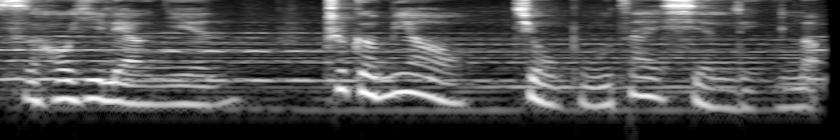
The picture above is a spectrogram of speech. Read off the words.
此后一两年，这个庙就不再显灵了。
